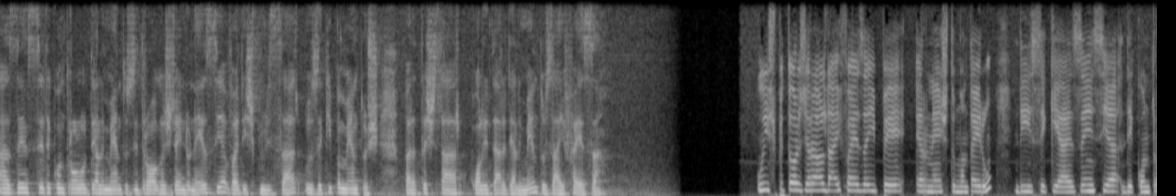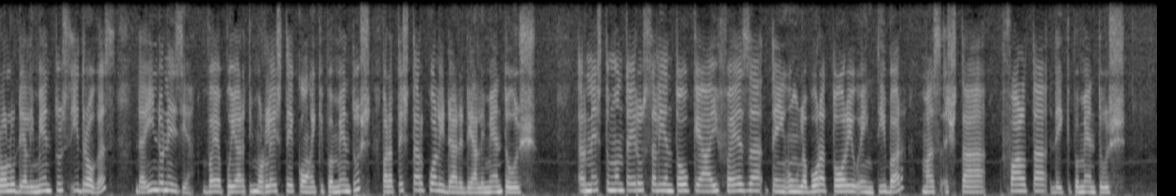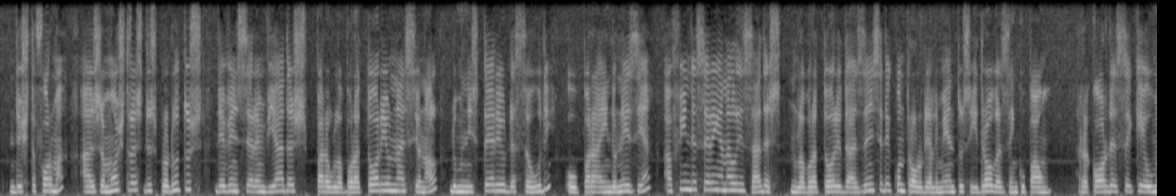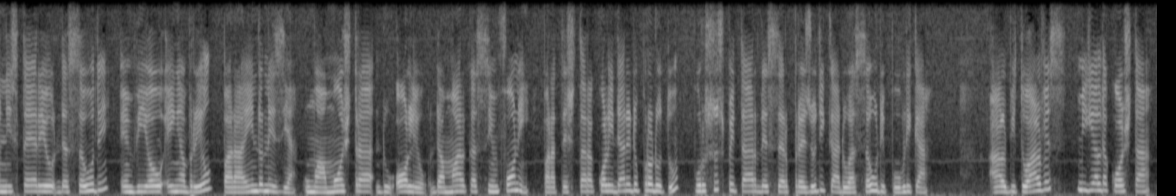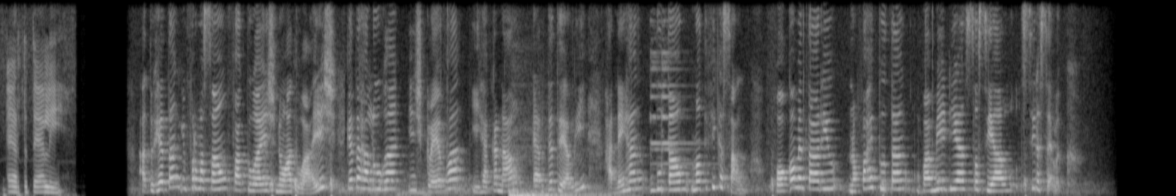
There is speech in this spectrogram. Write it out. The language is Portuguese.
A Agência de Controlo de Alimentos e Drogas da Indonésia vai disponibilizar os equipamentos para testar qualidade de alimentos à IFESA. O inspetor-geral da IFESA IP, Ernesto Monteiro, disse que a Agência de Controlo de Alimentos e Drogas da Indonésia vai apoiar Timor-Leste com equipamentos para testar qualidade de alimentos. Ernesto Monteiro salientou que a IFESA tem um laboratório em Tibar, mas está falta de equipamentos. Desta forma, as amostras dos produtos devem ser enviadas para o Laboratório Nacional do Ministério da Saúde ou para a Indonésia, a fim de serem analisadas no laboratório da Agência de Controlo de Alimentos e Drogas em Cupão. Recorda-se que o Ministério da Saúde enviou em abril para a Indonésia uma amostra do óleo da marca Symphony para testar a qualidade do produto por suspeitar de ser prejudicado à saúde pública. Albito Alves, Miguel da Costa, RTTL. Atuhetan informação factuais não atuais, que ta haluha inscreva e canal RTTL, hanehan botão notificação. For comentário, não faz tutan ba mídia social Siraselek.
